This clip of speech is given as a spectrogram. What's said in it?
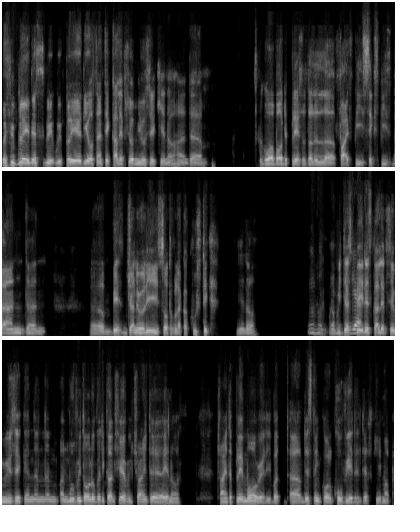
which we mm-hmm. play this. We, we play the authentic calypso music, you know, and um, go about the place as a little uh, five piece, six piece band, and um, generally sort of like acoustic, you know. Mm-hmm. And we just yeah. play this calypso music and, and and and move it all over the country. We're trying to, you know, trying to play more really. But um, this thing called COVID just came up.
